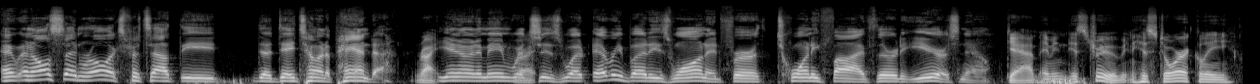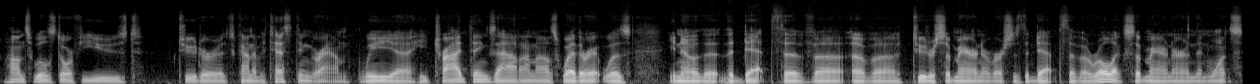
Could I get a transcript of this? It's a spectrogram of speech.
And, and all of a sudden, Rolex puts out the the Daytona Panda. Right. You know what I mean? Which Right. is what everybody's wanted for 25, 30 years now. Yeah, I mean it's true. I mean, historically, Hans Wilsdorf used Tudor as kind of a testing ground. We uh, he tried things out on us, whether it was you know the the depth of uh, of a Tudor Submariner versus the depth of a Rolex Submariner, and then once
